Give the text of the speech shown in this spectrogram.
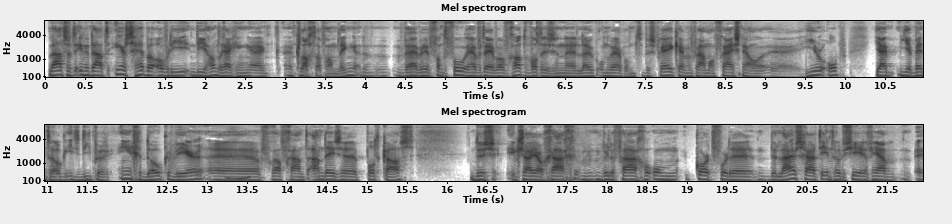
Laten we het inderdaad eerst hebben over die, die handreiking klachtafhandeling. We hebben van tevoren hebben we het even over gehad. Wat is een leuk onderwerp om te bespreken? En we kwamen al vrij snel hierop. Jij, jij bent er ook iets dieper ingedoken weer, mm -hmm. voorafgaand aan deze podcast. Dus ik zou jou graag willen vragen om kort voor de, de luisteraar te introduceren van ja, eh,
